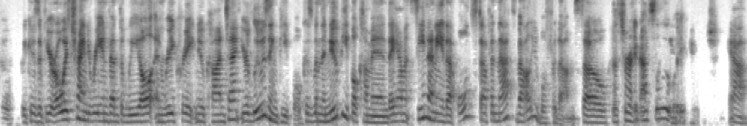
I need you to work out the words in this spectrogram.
cool. because if you're always trying to reinvent the wheel and recreate new content, you're losing people because when the new people come in, they haven't seen any of that old stuff and that's valuable for them. So that's right. Absolutely. Yeah.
